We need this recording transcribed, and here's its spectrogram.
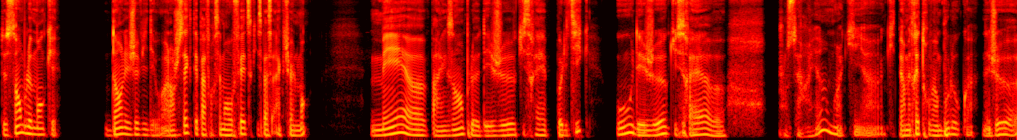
te semblent manquer dans les jeux vidéo? Alors, je sais que tu n'es pas forcément au fait de ce qui se passe actuellement, mais euh, par exemple, des jeux qui seraient politiques ou des jeux qui seraient, euh, j'en sais rien, moi, qui, euh, qui te permettraient de trouver un boulot, quoi. Des jeux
